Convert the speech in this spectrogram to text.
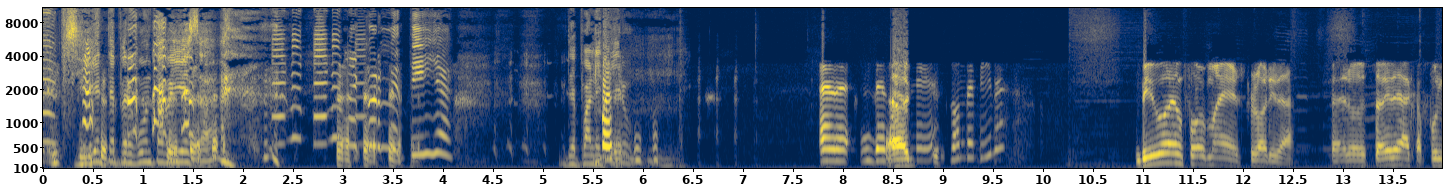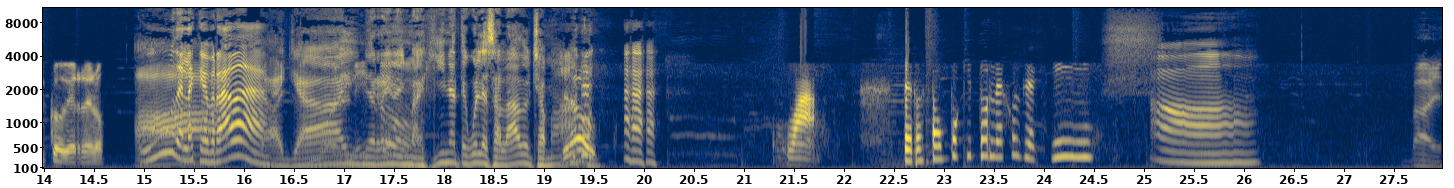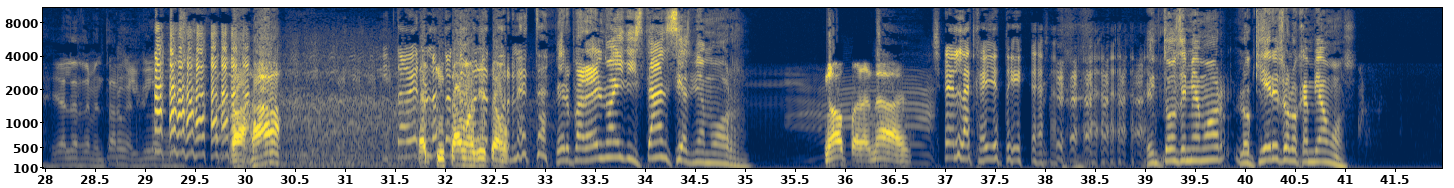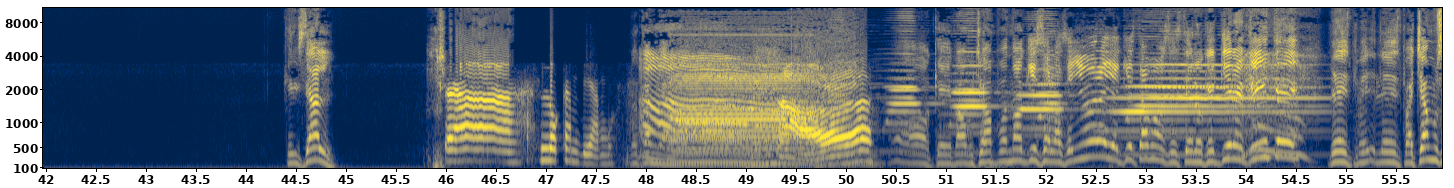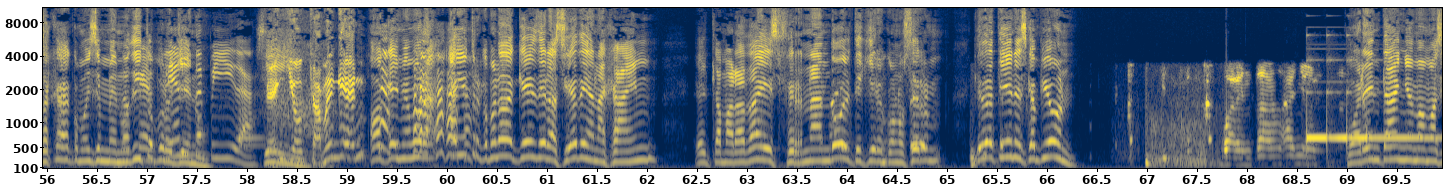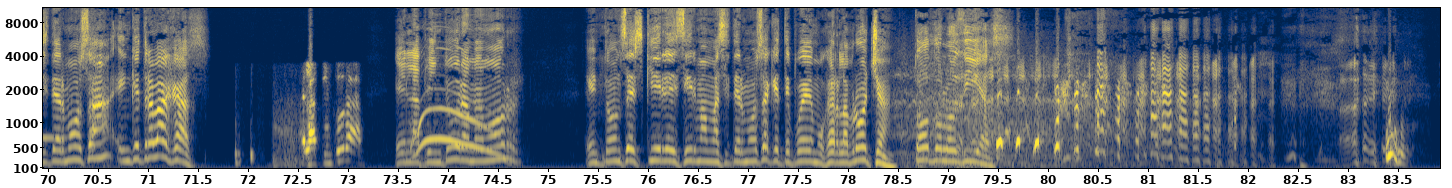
esa Siguiente pregunta, belleza. La cornetilla. De paletero. Eh, ¿De Ah, dónde ok. es? ¿Dónde vives? Vivo en Fort Myers, Florida, pero soy de Acapulco, Guerrero. Uh, de la quebrada. Ay, ay, mi reina, imagínate, huele salado, chamaco. Yo. Wow. Pero está un poquito lejos de aquí. Ah. Vaya, ya le reventaron el globo. Ajá. Y todavía no Aquí le tocaba estamos, aquí la estamos. corneta. Pero para él no hay distancias, mi amor. No, para nada. Chela, cállate. Entonces, mi amor, ¿lo quieres o lo cambiamos? Cristal. Ah, lo cambiamos. Lo cambiamos. Ah. Ok, babuchón, pues no quiso la señora y aquí estamos, este, lo que quiere el cliente, le, despachamos acá, como dicen, menudito, Lo que pero el cliente lleno. pida. Sí. Ok, mi amor, hay otro camarada que es de la ciudad de Anaheim. El camarada es Fernando, él te quiere conocer. ¿Qué edad tienes, campeón? 40 años. 40 años, mamacita hermosa. ¿En qué trabajas? ¿En la pintura? En la pintura, mi amor. Entonces quiere decir, mamacita hermosa, que te puede mojar la brocha todos los días.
